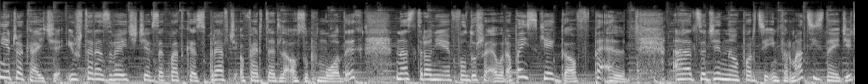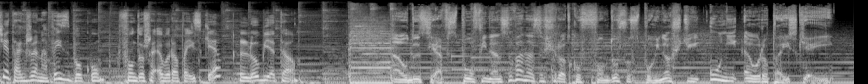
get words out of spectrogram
nie czekajcie. Już teraz wejdźcie w zakładkę Sprawdź ofertę dla osób młodych na stronie fundusze europejskie gov.pl. A codzienną porcję informacji znajdziecie także na Facebooku. Fundusze Europejskie? Lubię to. Audycja współfinansowana ze środków Funduszu Spójności Unii Europejskiej.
